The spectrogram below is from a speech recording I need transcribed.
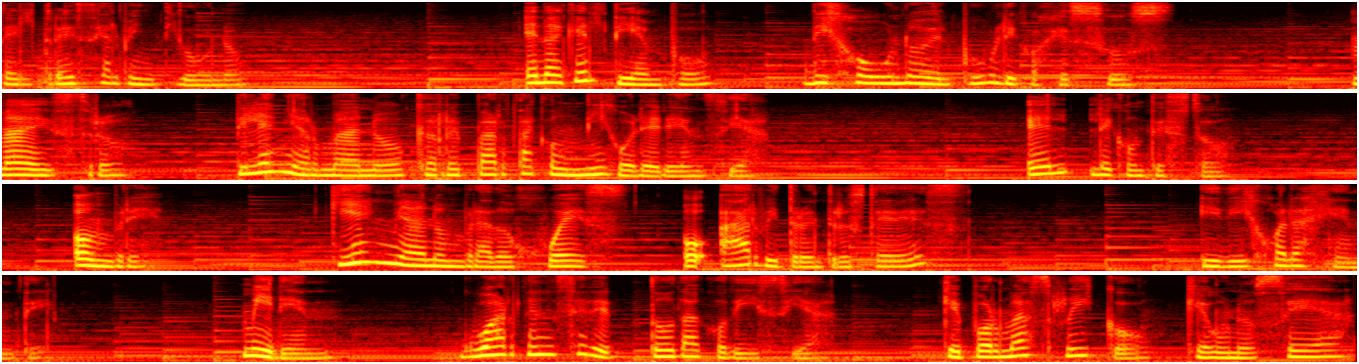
del 13 al 21. En aquel tiempo, dijo uno del público a Jesús, Maestro, dile a mi hermano que reparta conmigo la herencia. Él le contestó, Hombre, ¿quién me ha nombrado juez o árbitro entre ustedes? Y dijo a la gente, Miren, guárdense de toda codicia, que por más rico que uno sea,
